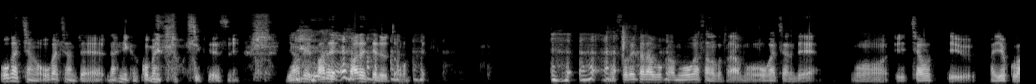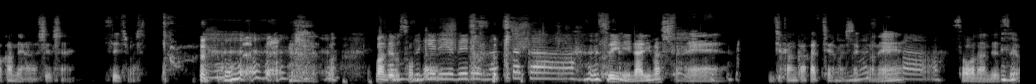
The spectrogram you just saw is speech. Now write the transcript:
お、おがちゃん、おがちゃんって何かコメントをしてきてですね。やべえ、バレ、バレてると思って。もうそれから僕はもうおがさんのことはもうおがちゃんでもう言っちゃおうっていう、まあ、よくわかんない話でしたね。失礼しました。まあでもそんなで言えるようになったか。ついになりましたね。時間かかっちゃいましたけどね。そうなんですよ。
